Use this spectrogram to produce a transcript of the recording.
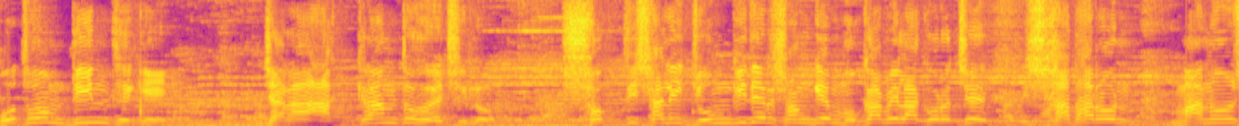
প্রথম দিন থেকে যারা আক্রান্ত হয়েছিল। শক্তিশালী জঙ্গিদের সঙ্গে মোকাবেলা করেছে সাধারণ মানুষ,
